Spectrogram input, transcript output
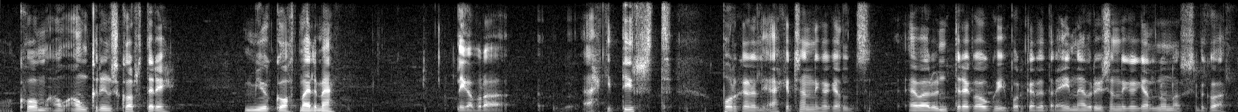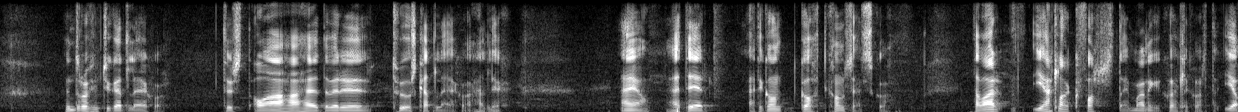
og kom á ángrín skorteri. Mjög gott mæli með. Líka bara ekki dýrt. Borgar ekkert sendingagjald ef það er undir eitthvað ákveð borgar þetta einu efur í sendingagjald núna sem er hvað? 150 gall eða eitthvað. Þú veist á AHA hefði þetta verið 2 skall eða eitthvað held ég. En já, þetta er, þetta er gott, koncept sko. Það var, ég ætlaði að kvarta ég man ekki hvað ætlaði að kvarta, já,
